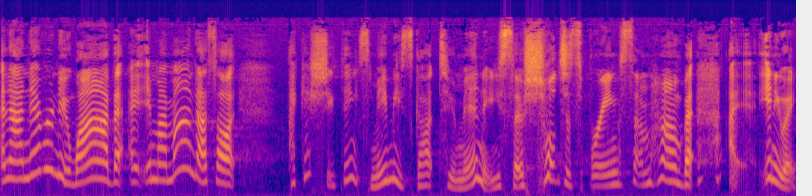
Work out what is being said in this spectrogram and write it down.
And I never knew why, but in my mind, I thought, I guess she thinks Mimi's got too many, so she'll just bring some home. But I, anyway,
